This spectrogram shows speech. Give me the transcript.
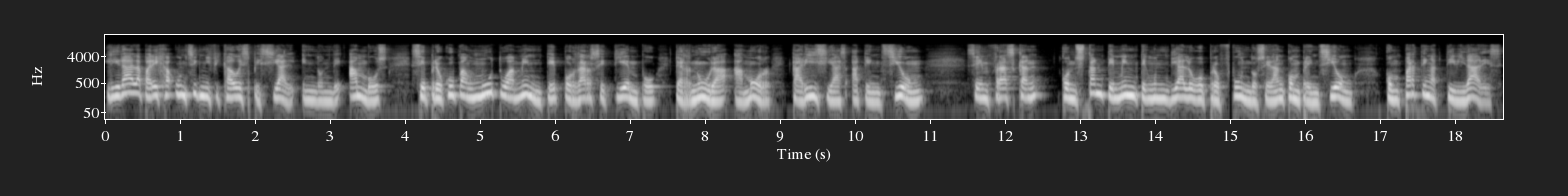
le da a la pareja un significado especial en donde ambos se preocupan mutuamente por darse tiempo, ternura, amor, caricias, atención, se enfrascan constantemente en un diálogo profundo, se dan comprensión, comparten actividades,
